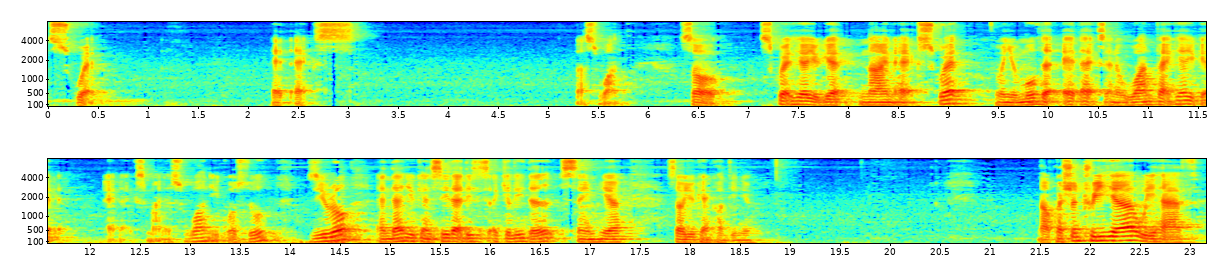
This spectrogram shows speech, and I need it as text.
squared 8x plus 1 so squared here you get 9x squared. When you move the 8x and a 1 back here you get 8x minus 1 equals to 0 and then you can see that this is actually the same here. So you can continue. Now question 3 here we have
